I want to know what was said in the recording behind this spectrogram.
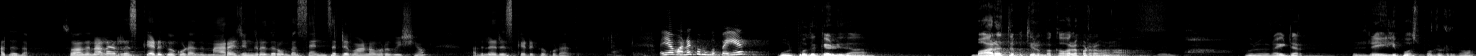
அதுதான். ஸோ அதனால் ரிஸ்க் எடுக்கக்கூடாது. மேரேஜுங்கிறது ரொம்ப சென்சிட்டிவான ஒரு விஷயம். அதில் ரிஸ்க் எடுக்கக்கூடாது. ஐயா வணக்கம். உங்க பெயர்? ஒரு பொது கேள்வி தான் பாரதத்தை பற்றி ரொம்ப கவலைப்படுற வேணாம் ஒரு ரைட்டர் டெய்லி போஸ்ட் போட்டுட்ருக்கோம்.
